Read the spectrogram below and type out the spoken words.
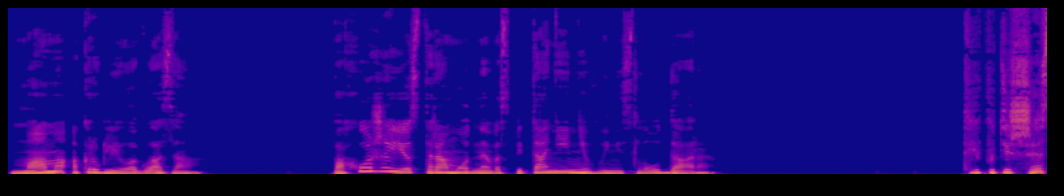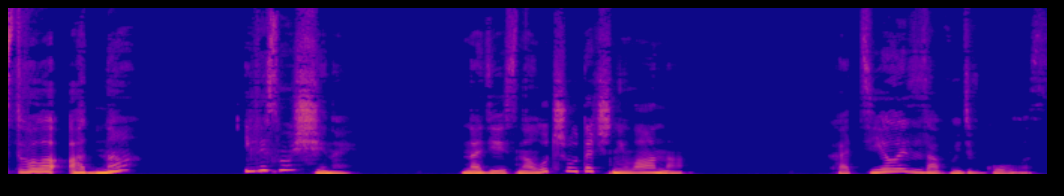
Мама округлила глаза. Похоже, ее старомодное воспитание не вынесло удара. «Ты путешествовала одна? Или с мужчиной?» Надеясь на лучшее, уточнила она. Хотелось завыть в голос.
